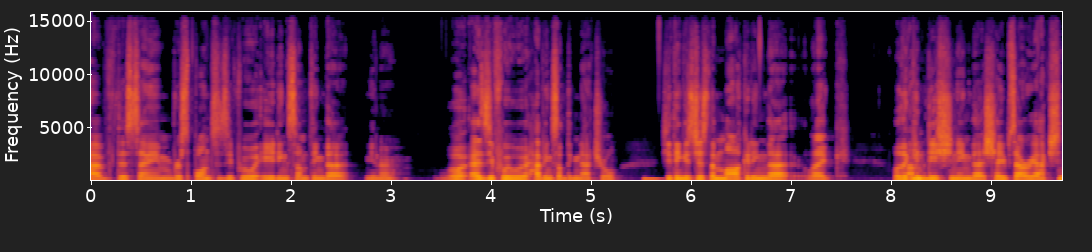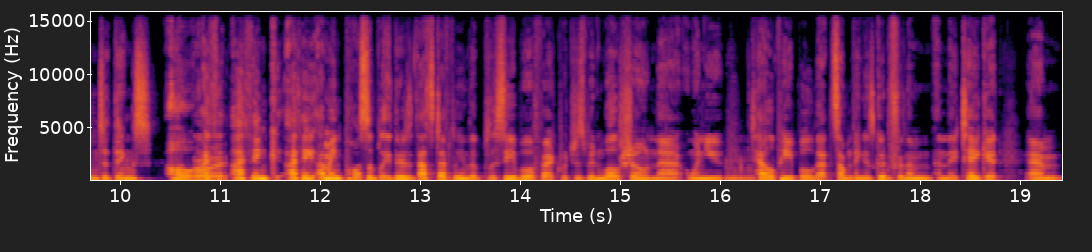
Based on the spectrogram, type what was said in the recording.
have the same response as if we were eating something that you know, as if we were having something natural? Do you think it's just the marketing that like, or the Um, conditioning that shapes our reaction to things? Oh, I, th- I think I think I mean possibly. There's that's definitely the placebo effect, which has been well shown that when you Hmm. tell people that something is good for them and they take it, um,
